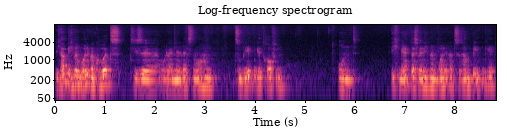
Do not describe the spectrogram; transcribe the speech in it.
Ich habe mich mit Oliver Kurz diese oder in den letzten Wochen zum Beten getroffen und ich merke, dass wenn ich mit dem Oliver zusammen beten gehe,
